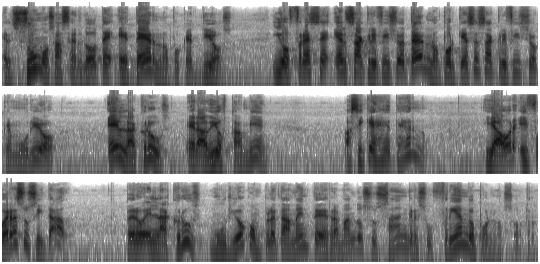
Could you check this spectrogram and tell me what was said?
el sumo sacerdote eterno, porque es Dios, y ofrece el sacrificio eterno, porque ese sacrificio que murió en la cruz era Dios también. Así que es eterno. Y ahora y fue resucitado. Pero en la cruz murió completamente derramando su sangre, sufriendo por nosotros.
